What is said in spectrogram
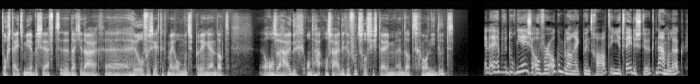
toch steeds meer beseft dat je daar heel voorzichtig mee om moet springen. En dat onze huidig, ons huidige voedselsysteem dat gewoon niet doet. En eh, hebben we het nog niet eens over ook een belangrijk punt gehad in je tweede stuk. Namelijk,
